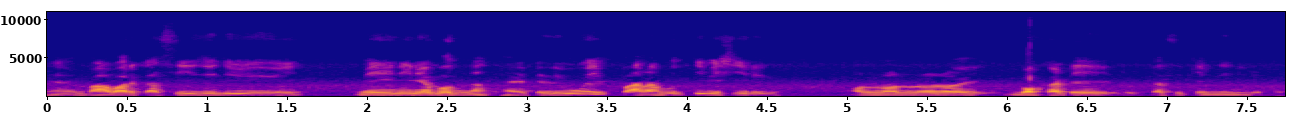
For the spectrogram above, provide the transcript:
হ্যাঁ বাবার কাছেই যদি মেয়ে নিরাপদ না থাকে, তাহলে ওই পাড়া প্রতিবেশীর অন্য অন্য বখাটে কাছে কেমনি নিরাপদ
